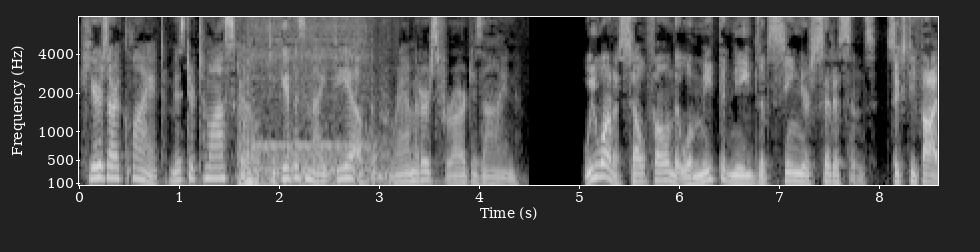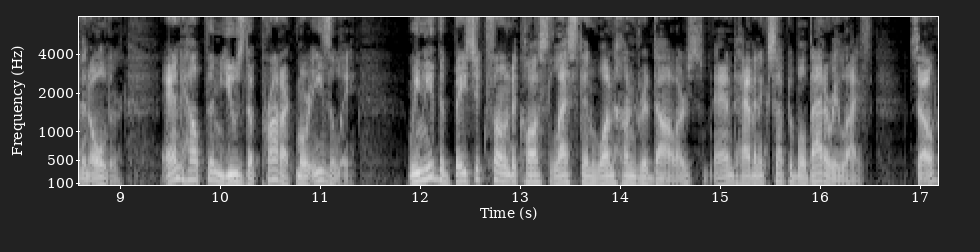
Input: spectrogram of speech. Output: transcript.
Here's our client, Mr. Tomasco, to give us an idea of the parameters for our design. We want a cell phone that will meet the needs of senior citizens, 65 and older, and help them use the product more easily. We need the basic phone to cost less than $100 and have an acceptable battery life. So,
